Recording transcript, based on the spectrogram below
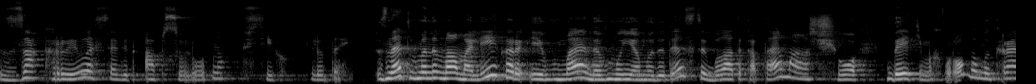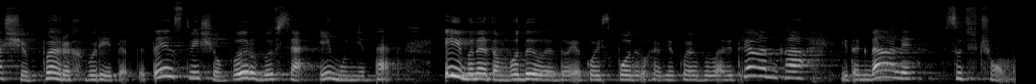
закрилася від абсолютно всіх людей. Знаєте, в мене мама лікар, і в мене в моєму дитинстві була така тема, що деякими хворобами краще перехворіти в дитинстві, щоб виробився імунітет. І мене там водили до якоїсь подруги, в якої була вітрянка і так далі. Суть в чому?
